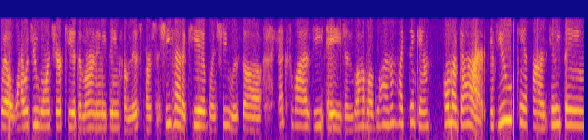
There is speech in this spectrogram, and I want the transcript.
"Well, why would you want your kid to learn anything from this person? She had a kid when she was uh X Y Z age and blah blah blah." And I'm like thinking, oh my God, if you can't find anything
